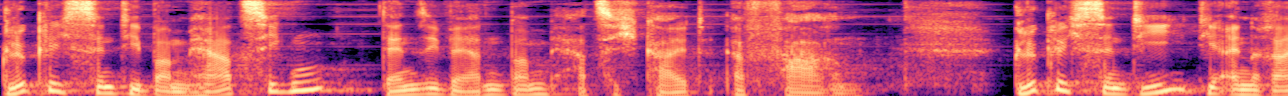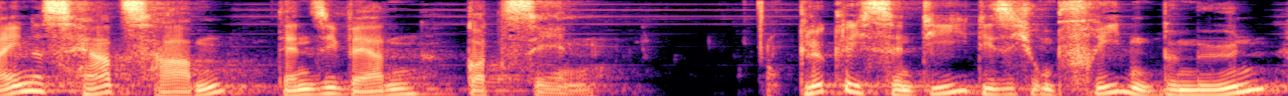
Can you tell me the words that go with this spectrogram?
Glücklich sind die Barmherzigen, denn sie werden Barmherzigkeit erfahren. Glücklich sind die, die ein reines Herz haben, denn sie werden Gott sehen. Glücklich sind die, die sich um Frieden bemühen,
